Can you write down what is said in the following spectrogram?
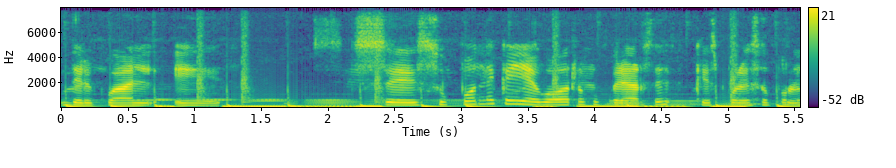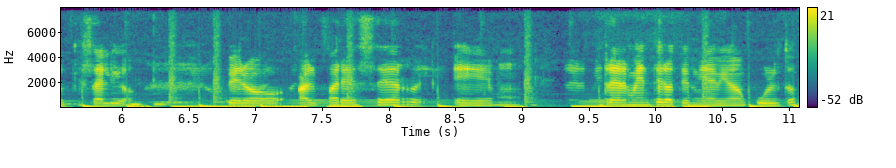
del cual eh, se supone que llegó a recuperarse, que es por eso por lo que salió, pero al parecer eh, realmente lo tenía bien oculto.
